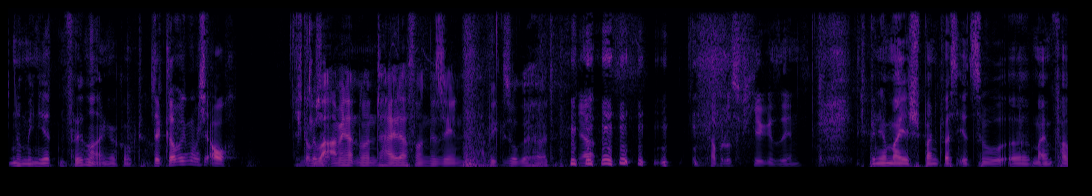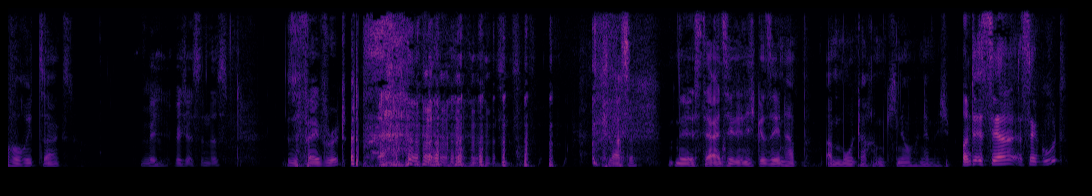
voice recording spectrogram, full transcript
nominierten Filme angeguckt. Das glaube ich nämlich auch. Ich glaube, Armin hat nur einen Teil davon gesehen. Habe ich so gehört. ja. Ich habe bloß vier gesehen. Ich bin ja mal gespannt, was ihr zu äh, meinem Favorit sagst. Wel welcher ist denn das? The Favorite? Klasse. nee, ist der einzige, den ich gesehen habe. Am Montag im Kino, nämlich. Und ist ja, ist ja gut?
